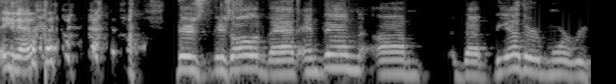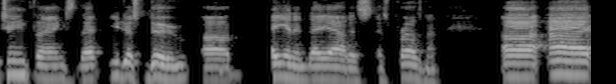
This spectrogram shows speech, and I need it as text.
you know. there's there's all of that, and then um, the the other more routine things that you just do uh, day in and day out as as president. Uh, I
